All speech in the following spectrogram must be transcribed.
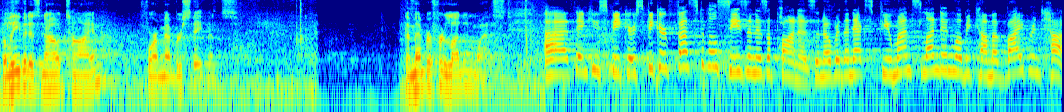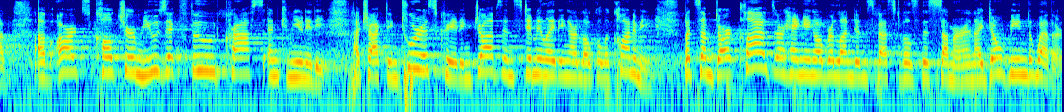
believe it is now time for member statements. The member for London West. Uh, thank you, Speaker. Speaker, festival season is upon us, and over the next few months, London will become a vibrant hub of arts, culture, music, food, crafts, and community, attracting tourists, creating jobs, and stimulating our local economy. But some dark clouds are hanging over London's festivals this summer, and I don't mean the weather.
